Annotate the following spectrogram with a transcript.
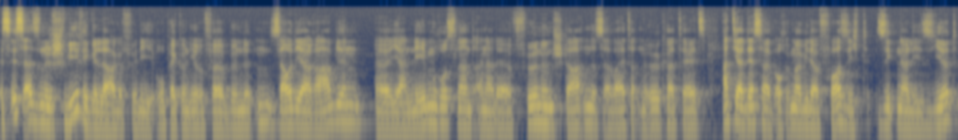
Es ist also eine schwierige Lage für die OPEC und ihre Verbündeten. Saudi-Arabien, äh, ja neben Russland einer der führenden Staaten des erweiterten Ölkartells, hat ja deshalb auch immer wieder Vorsicht signalisiert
